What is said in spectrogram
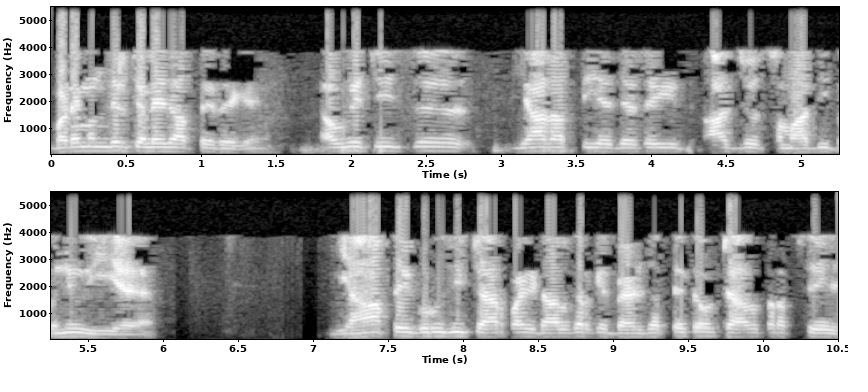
बड़े मंदिर चले जाते थे अब ये चीज़ याद आती है, जैसे आज जो समाधि बनी हुई है, यहाँ पे गुरुजी चार पाई डाल करके बैठ जाते थे और चारों तरफ़ से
